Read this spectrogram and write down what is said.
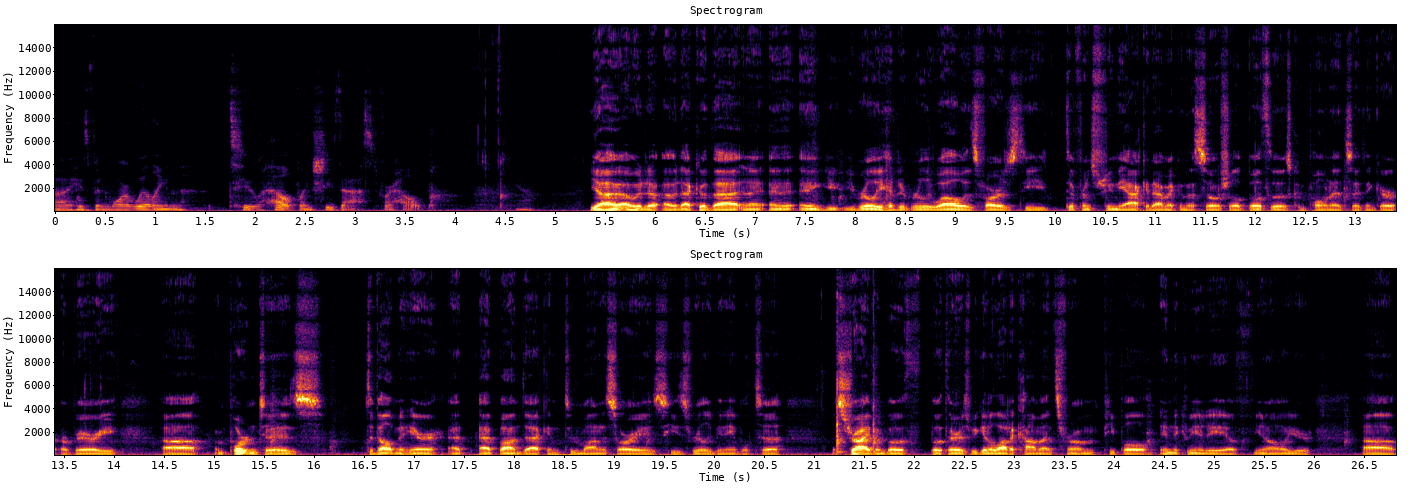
uh, he's been more willing to help when she's asked for help. Yeah, I, I would I would echo that, and I, I think you, you really hit it really well as far as the difference between the academic and the social. Both of those components, I think, are, are very uh, important to his development here at, at Bondec and through Montessori. Is he's really been able to strive in both both areas. We get a lot of comments from people in the community of you know you're uh,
